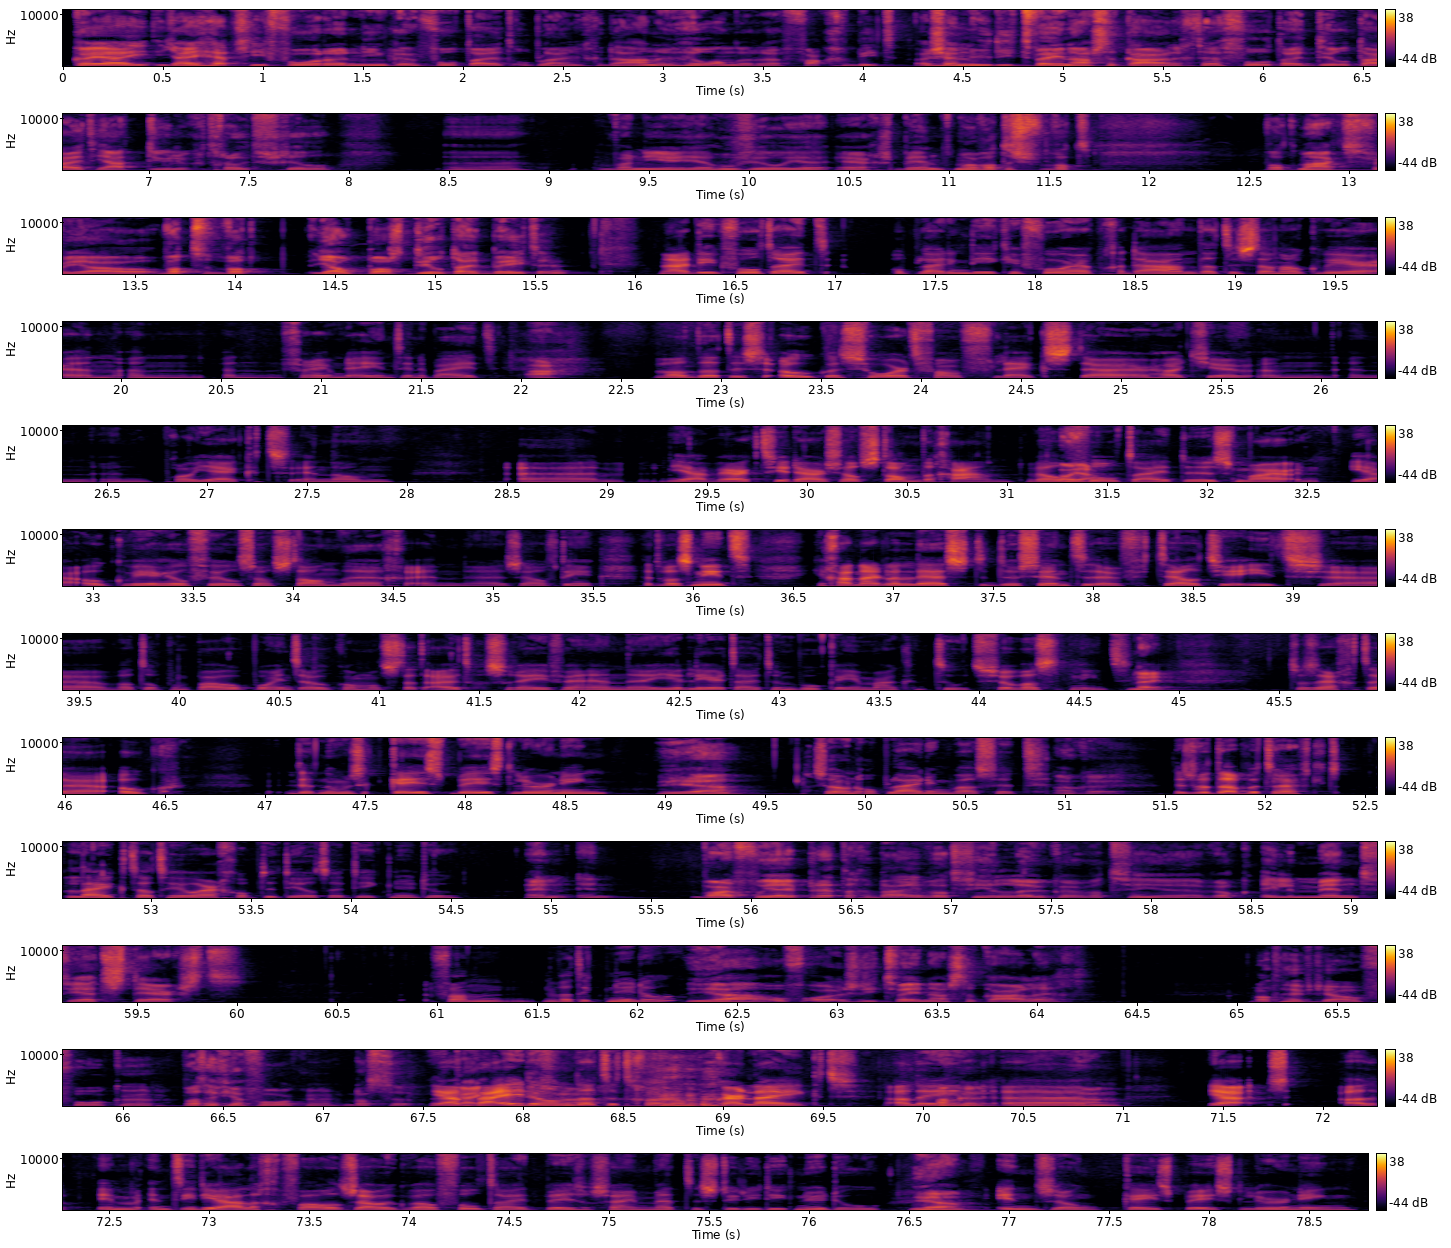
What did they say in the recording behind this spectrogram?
Kan jij, jij hebt hiervoor, eh, Nienke, een voltijdopleiding gedaan, een heel ander eh, vakgebied. Als jij Mhm. nu die twee naast elkaar legt, hè, voltijd, deeltijd, ja, tuurlijk het grote verschil eh, wanneer je, hoeveel je ergens bent. Maar wat is, wat, wat maakt voor jou, wat, wat jou past deeltijd beter? Nou, die voltijdopleiding die ik hiervoor heb gedaan, dat is dan ook weer een, een, een vreemde eend in de bijt. Ah, Want dat is ook een soort van flex. Daar had je een, een, een project en dan eh, ja, werkte je daar zelfstandig aan. Wel Oh ja. voltijd dus, maar ja, ook weer heel veel zelfstandig en eh zelf dingen. Het was niet, je gaat naar de les, de docent eh, vertelt je iets wat op een PowerPoint ook allemaal staat uitgeschreven en je leert uit een boek en je maakt een toets. Zo was het niet. nee. Het was echt ook, dat noemen ze case-based learning. Ja? Zo'n opleiding was het. Oké. Dus wat dat betreft lijkt dat heel erg op de deeltijd die ik nu doe. En, en waar voel jij je prettiger bij? Wat vind je leuker? Wat vind je, welk element vind jij het sterkst? Van wat ik nu doe? Ja, of als je die twee naast elkaar legt? Wat heeft jouw voorkeur? Wat heeft jouw voorkeur? Dat is de, Ja, Kijk, beide, omdat het gewoon op elkaar lijkt. Alleen, ehm, ja. ja, al- in, in het ideale geval zou ik wel voltijd bezig zijn met de studie die ik nu doe. Ja, In zo'n case-based learning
